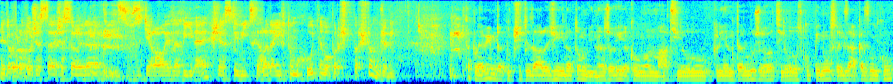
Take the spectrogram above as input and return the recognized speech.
Je to proto, že se, že se lidé víc vzdělali ve vínech, že si víc hledají v tom chuť, nebo proč, proč to může být? Tak nevím, tak určitě záleží na tom vinařovi, jakou on má cílovou klientelu, že jo, cílovou skupinu svých zákazníků,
